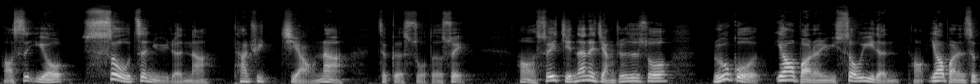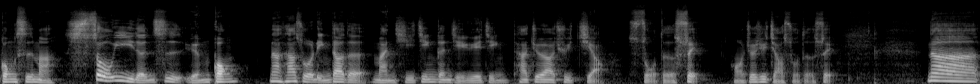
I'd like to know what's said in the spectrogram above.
好，是由受赠与人呐他去缴纳这个所得税，哦，所以简单的讲就是说。如果要保人与受益人，好，要保人是公司嘛，受益人是员工，那他所领到的满期金跟解约金，他就要去缴所得税，哦，就去缴所得税。那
